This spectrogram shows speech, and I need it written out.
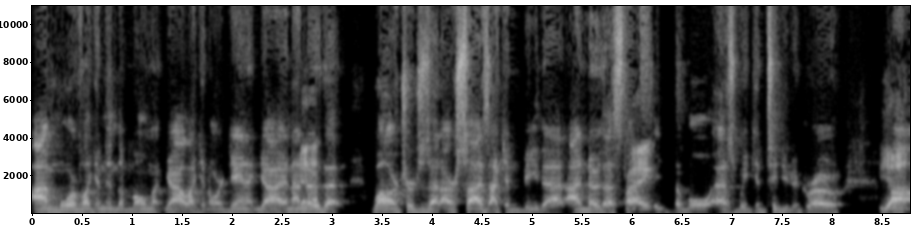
I'm more of like an in the moment guy, like an organic guy. And I know that while our church is at our size, I can be that. I know that's not Right. feasible as we continue to grow. Yeah, Um,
